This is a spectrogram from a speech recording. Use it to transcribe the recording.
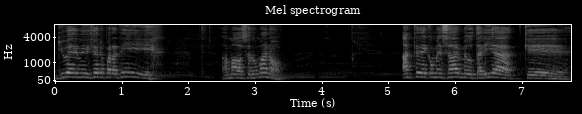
Lluvia de bendiciones para ti, amado ser humano. Antes de comenzar, me gustaría que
